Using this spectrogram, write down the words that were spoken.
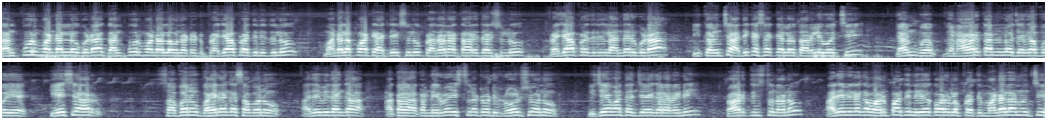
గన్పూర్ మండలంలో కూడా గన్పూర్ మండలంలో ఉన్నటువంటి ప్రజాప్రతినిధులు మండల పార్టీ అధ్యక్షులు ప్రధాన కార్యదర్శులు ప్రజాప్రతినిధులు అందరూ కూడా ఇక్కడ నుంచి అధిక సంఖ్యలో తరలివచ్చి గన్ నాగరికర్ణంలో జరగబోయే కేసీఆర్ సభను బహిరంగ సభను అదేవిధంగా అక్కడ అక్కడ నిర్వహిస్తున్నటువంటి రోడ్ షోను విజయవంతం చేయగలరని ప్రార్థిస్తున్నాను. అదేవిధంగా వనపర్తి నియోజకవర్గంలో ప్రతి మండలం నుంచి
